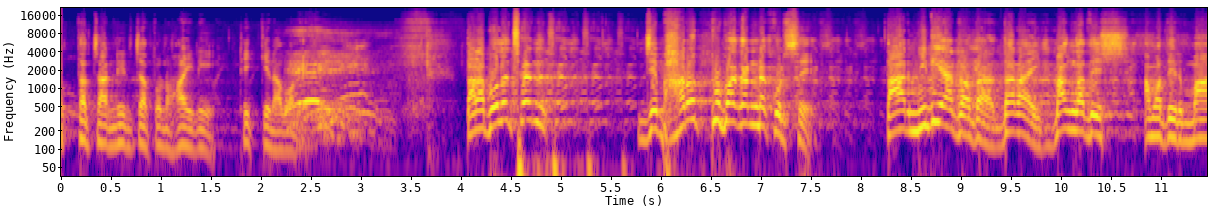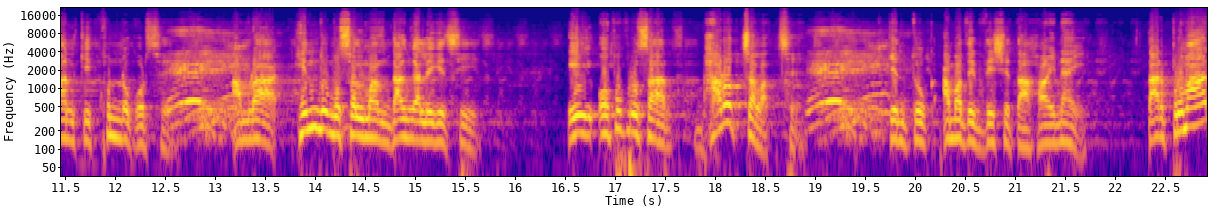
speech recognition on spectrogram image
অত্যাচার নির্যাতন হয়নি। ঠিক কিনা বলে তারা বলেছেন যে ভারত প্রপাগান্ডা করছে। তার মিডিয়া দ্বারা দ্বারাই বাংলাদেশ আমাদের মানকে ক্ষুণ্ণ করছে। আমরা হিন্দু, মুসলমান, দাঙ্গা লেগেছি। এই অপপ্রচার ভারত চালাচ্ছে। কিন্তু আমাদের দেশে তা হয় নাই। তার প্রমাণ,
